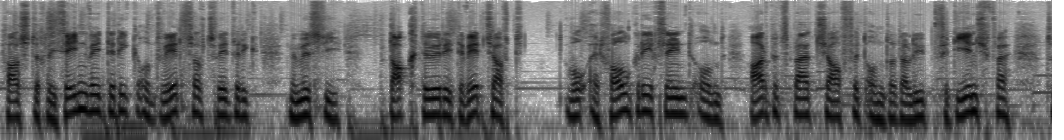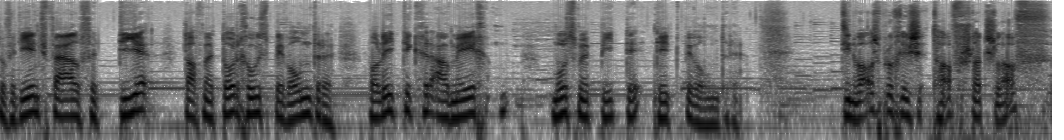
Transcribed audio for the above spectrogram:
fast ein bisschen sinnwidrig und wirtschaftswidrig. Wir müssen die Akteure in der Wirtschaft die erfolgreich sind und Arbeitsplätze schaffen und den Leuten Verdienst, zu Verdienst verhelfen, die darf man durchaus bewundern. Politiker, auch mich, muss man bitte nicht bewundern. Dein Wahlspruch ist tough statt schlaff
